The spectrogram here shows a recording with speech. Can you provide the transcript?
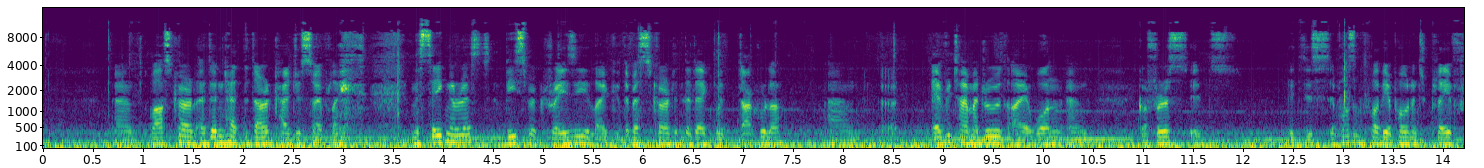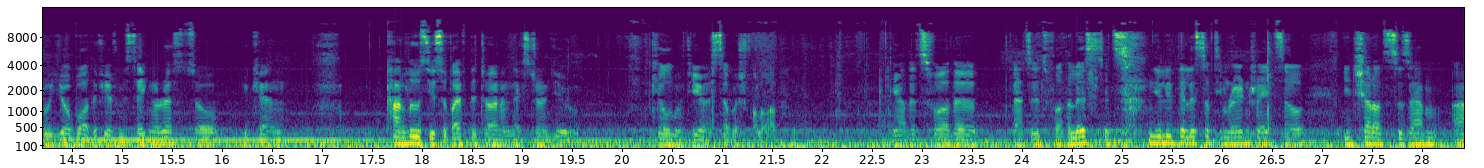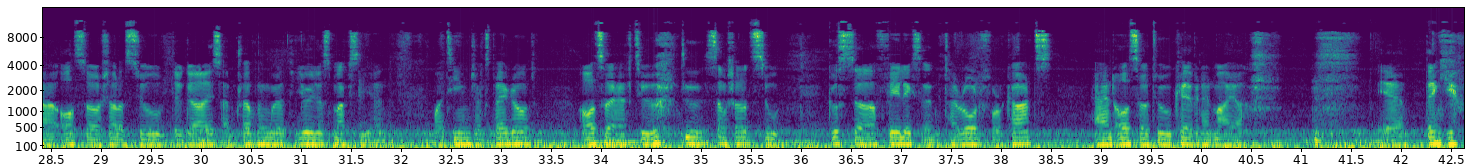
And last card, I didn't have the Dark Kaiju, so I played Mistaken Arrest. These were crazy, like the best card in the deck with Dark Ruler. And uh, every time I drew it, I won and got first. It's it is impossible for the opponent to play through your board if you have mistaken arrest, so you can can't lose, you survive the turn and next turn you kill with your established follow-up. Yeah, that's for the that's it for the list. It's nearly the list of Team Raiden trades, so huge shoutouts to them. Uh, also shoutouts to the guys I'm traveling with, Julius, Maxi and my team, Junks Playground. Also I have to do some shoutouts to Gustav, Felix and Tyrone for cards, and also to Kelvin and Maya. yeah, thank you.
